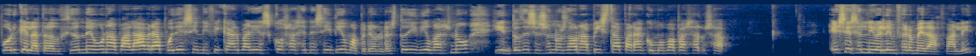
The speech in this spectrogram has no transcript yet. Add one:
porque la traducción de una palabra puede significar varias cosas en ese idioma, pero en el resto de idiomas no, y entonces eso nos da una pista para cómo va a pasar, o sea, ese es el nivel de enfermedad, ¿vale?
